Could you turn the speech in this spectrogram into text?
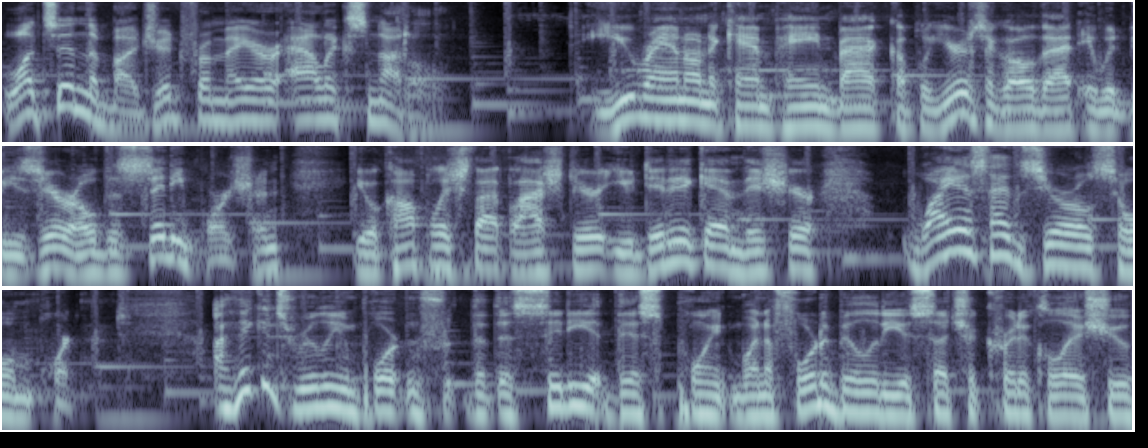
what's in the budget from Mayor Alex Nuttall you ran on a campaign back a couple years ago that it would be zero, the city portion. You accomplished that last year. You did it again this year. Why is that zero so important? I think it's really important for, that the city at this point, when affordability is such a critical issue,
